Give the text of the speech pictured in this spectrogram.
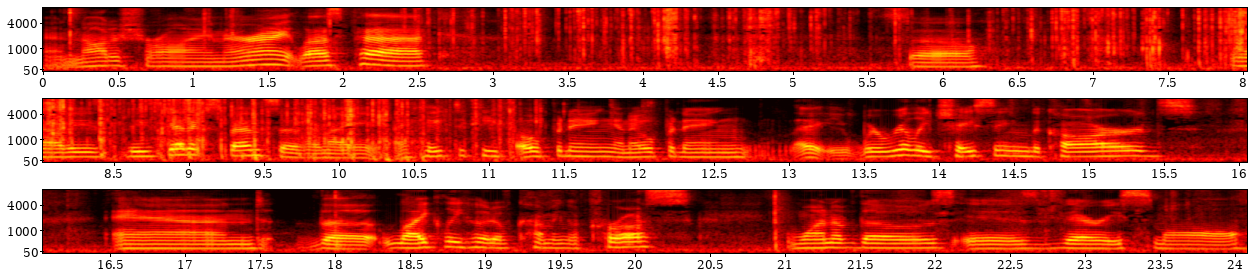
and Not a Shrine. All right, last pack. So, you know, these, these get expensive, and I, I hate to keep opening and opening. I, we're really chasing the cards, and the likelihood of coming across one of those is very small.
